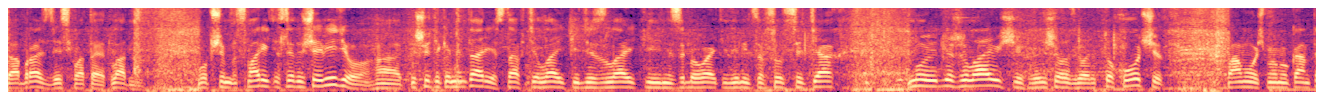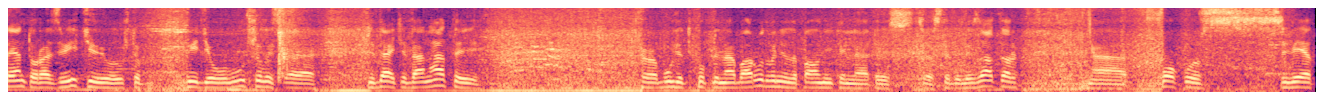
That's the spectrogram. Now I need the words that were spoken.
добра здесь хватает. Ладно. В общем, смотрите следующее видео, а, пишите комментарии, ставьте лайки, дизлайки, не забывайте делиться в соцсетях. Ну и для желающих, еще раз говорю, кто хочет помочь моему контенту, развитию, чтобы видео улучшилось, э, кидайте донаты, Э, будет куплено оборудование дополнительное, то есть э, стабилизатор, фокус, свет,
